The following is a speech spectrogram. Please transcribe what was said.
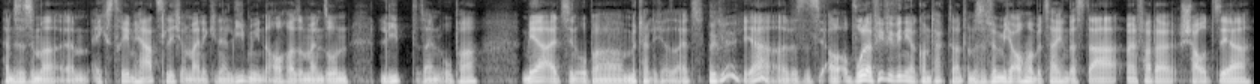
dann ist es immer ähm, extrem herzlich und meine Kinder lieben ihn auch. Also mein Sohn liebt seinen Opa mehr als den Opa mütterlicherseits. Wirklich? Ja, das ist, obwohl er viel, viel weniger Kontakt hat. Und das ist für mich auch mal bezeichnend, dass da mein Vater schaut sehr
